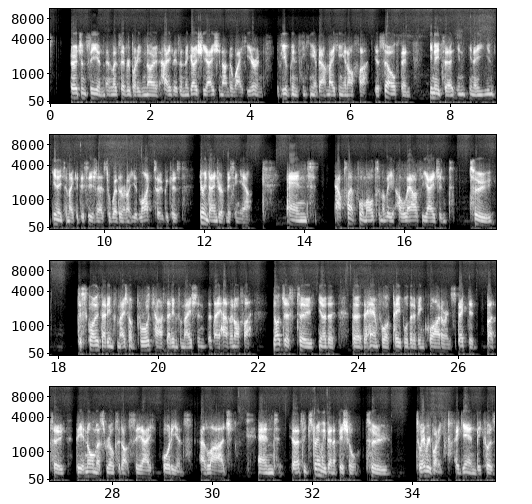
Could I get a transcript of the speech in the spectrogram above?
urgency and, and, lets everybody know, hey, there's a negotiation underway here, and if you've been thinking about making an offer yourself, then you need to, you, you know, you, you need to make a decision as to whether or not you'd like to, because you're in danger of missing out. And our platform ultimately allows the agent to disclose that information or broadcast that information that they have an offer not just to you know the, the, the, handful of people that have inquired or inspected, but to the enormous Realtor.ca audience at large, and you know, that's extremely beneficial to to everybody. Again, because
